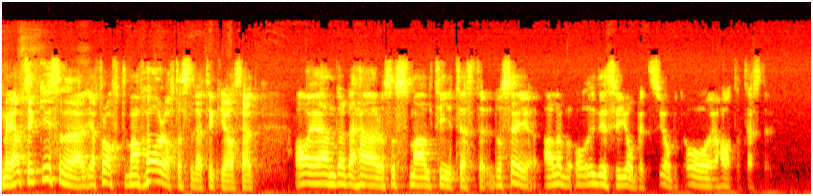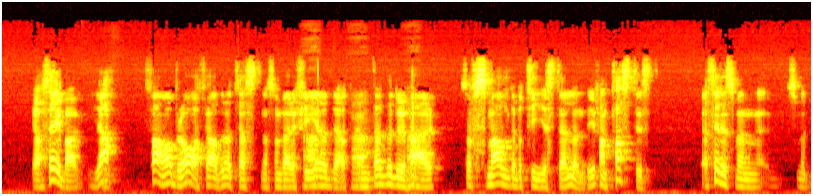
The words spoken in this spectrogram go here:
Men jag tycker ju sådär, jag får ofta, man hör ofta sådär tycker jag så att Ja, jag ändrade här och så small tio tester. Då säger alla, och det är så jobbigt, så jobbigt, åh, jag hatar tester. Jag säger bara, ja, fan vad bra att vi hade de här testerna som verifierade Ja, att ja. ändrade du här så small det på tio ställen. Det är fantastiskt. Jag ser det som en, som en,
